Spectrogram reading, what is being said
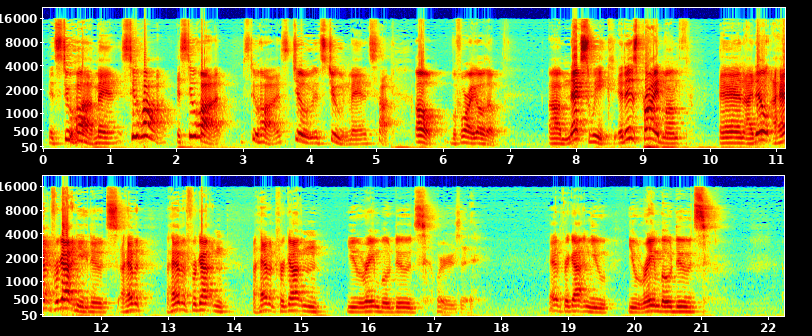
It's too hot, man. It's too hot. It's too hot. It's too hot. It's June. It's June, man. It's hot. Oh, before I go though, um, next week it is Pride Month, and I don't. I haven't forgotten you, dudes. I haven't. I haven't forgotten I haven't forgotten you rainbow dudes. Where is it? I haven't forgotten you, you rainbow dudes,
